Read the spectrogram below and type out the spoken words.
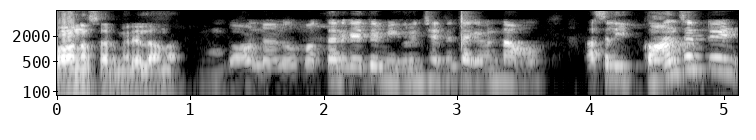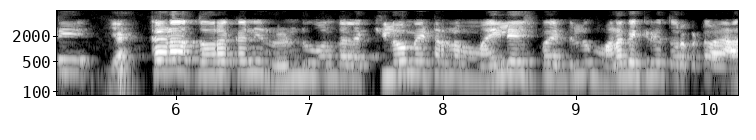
బాగున్నా సార్ మీరు ఎలా ఉన్నారు? బాగున్నాను. మొత్తానికి అయితే మీ గురించి అయితే తెగ విన్నాము అసలు ఈ కాన్సెప్ట్ ఏంటి? ఎక్కడ దొరకని రెండు వందల కిలోమీటర్ల మైలేజ్ బండ్లు మన దగ్గరే దొరకటం ఆ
